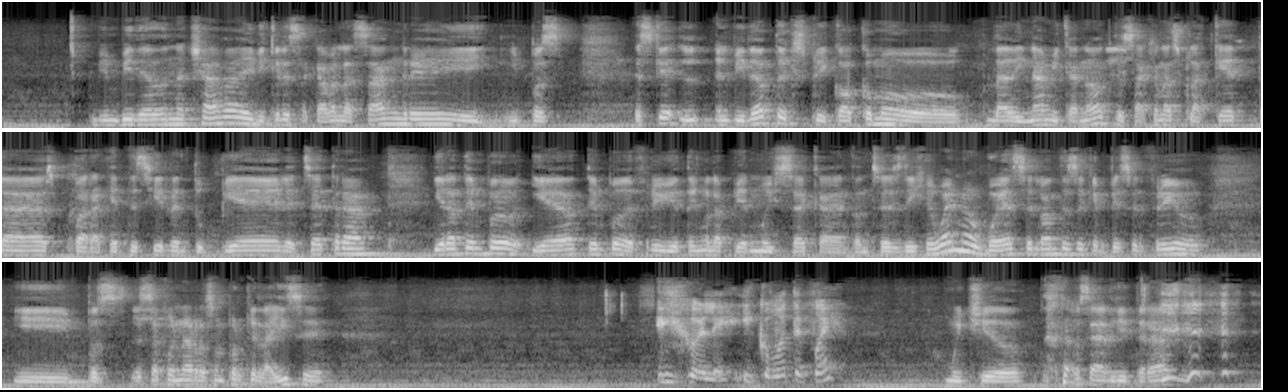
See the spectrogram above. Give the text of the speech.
vi un video de una chava y vi que le sacaba la sangre y, pues es que el, video te explicó como la dinámica, ¿no? Te sacan las plaquetas, para qué te sirven tu piel, etcétera. Y era tiempo y era tiempo de frío, yo tengo la piel muy seca, entonces dije, bueno, voy a hacerlo antes de que empiece el frío y pues esa fue una razón por que la hice. Híjole, ¿y cómo te fue? Muy chido, o sea, literal.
